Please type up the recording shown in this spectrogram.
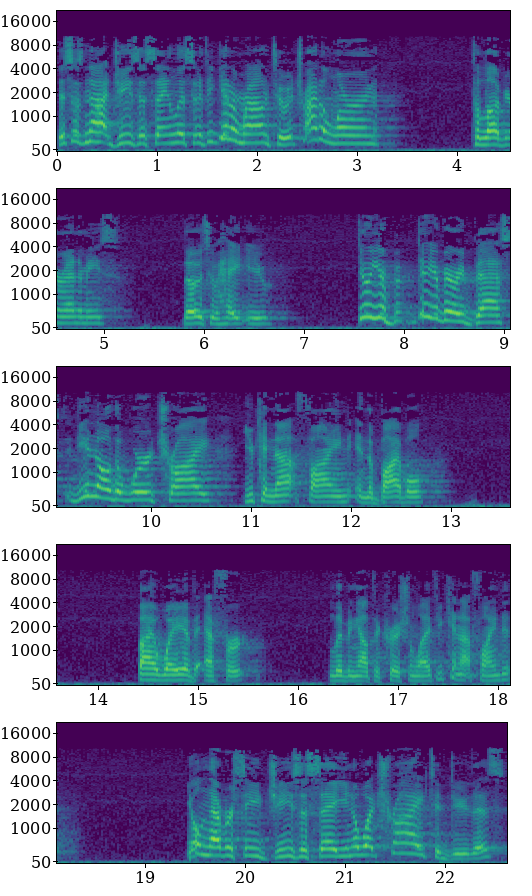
This is not Jesus saying, listen, if you get around to it, try to learn to love your enemies, those who hate you. Do your, do your very best. Do you know the word try you cannot find in the Bible by way of effort living out the Christian life? You cannot find it. You'll never see Jesus say, you know what, try to do this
